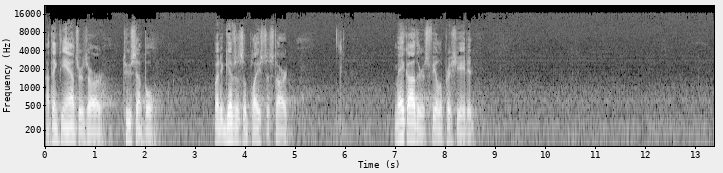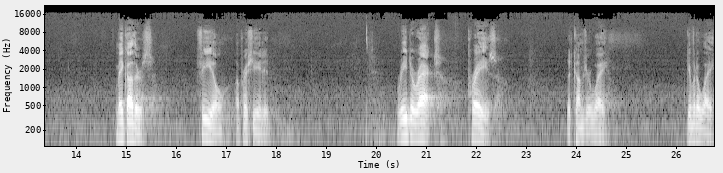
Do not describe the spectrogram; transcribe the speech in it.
I think the answers are too simple, but it gives us a place to start. Make others feel appreciated. Make others feel appreciated. Redirect praise that comes your way. Give it away,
